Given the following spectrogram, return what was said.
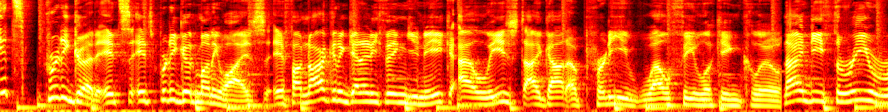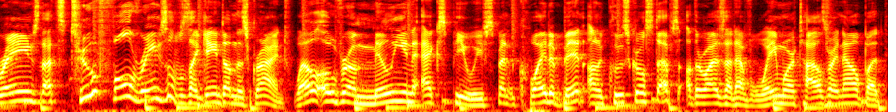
It's pretty good. It's it's pretty good money-wise. If I'm not gonna get anything unique, at least I got a pretty wealthy looking clue. 93 range, that's two full range levels I gained on this grind. Well over a million XP. We've spent quite a bit on clue scroll steps, otherwise I'd have way more tiles right now, but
